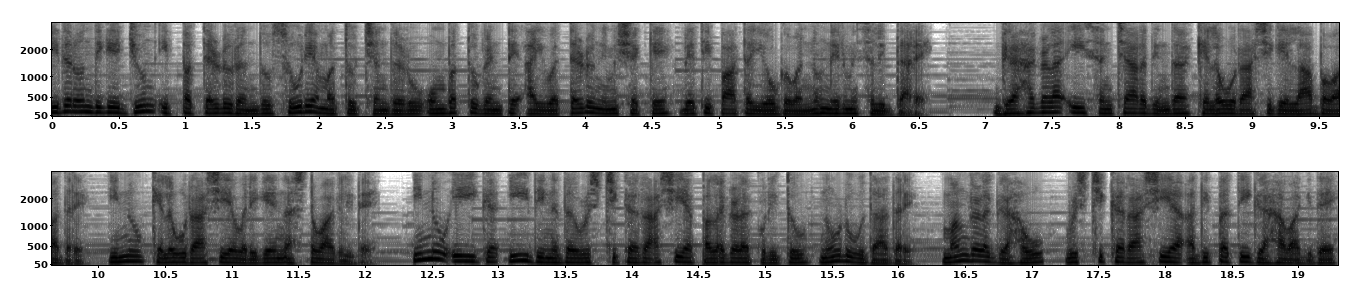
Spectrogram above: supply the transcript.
ಇದರೊಂದಿಗೆ ಜೂನ್ ಇಪ್ಪತ್ತೆರಡರಂದು ಸೂರ್ಯ ಮತ್ತು ಚಂದ್ರರು ಒಂಬತ್ತು ಗಂಟೆ ಐವತ್ತೆರಡು ನಿಮಿಷಕ್ಕೆ ವ್ಯತಿಪಾತ ಯೋಗವನ್ನು ನಿರ್ಮಿಸಲಿದ್ದಾರೆ. ಗ್ರಹಗಳ ಈ ಸಂಚಾರದಿಂದ ಕೆಲವು ರಾಶಿಗೆ ಲಾಭವಾದರೆ ಇನ್ನು ಕೆಲವು ರಾಶಿಯವರಿಗೆ ನಷ್ಟವಾಗಲಿದೆ. ಇನ್ನು ಈಗ ಈ ದಿನದ ವೃಶ್ಚಿಕ ರಾಶಿಯ ಫಲಗಳ ಕುರಿತು ನೋಡುವುದಾದರೆ, ಮಂಗಳ ಗ್ರಹವು ವೃಶ್ಚಿಕ ರಾಶಿಯ ಅಧಿಪತಿ ಗ್ರಹವಾಗಿದೆ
